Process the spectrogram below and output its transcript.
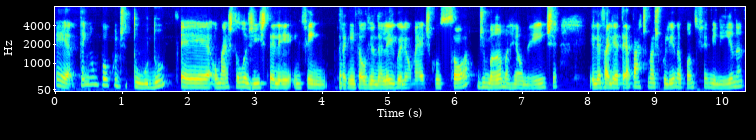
É, tem um pouco de tudo. É, o mastologista, ele, enfim, para quem está ouvindo é leigo, ele é um médico só de mama, realmente. Ele avalia até a parte masculina quanto feminina,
